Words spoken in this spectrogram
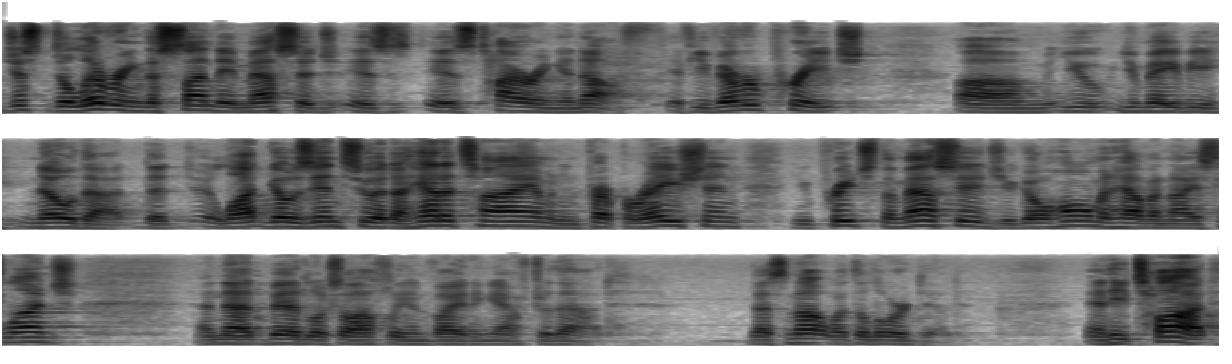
just delivering the Sunday message is, is tiring enough. If you've ever preached, um, you, you maybe know that, that a lot goes into it ahead of time and in preparation. You preach the message, you go home and have a nice lunch, and that bed looks awfully inviting after that. That's not what the Lord did. And he taught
